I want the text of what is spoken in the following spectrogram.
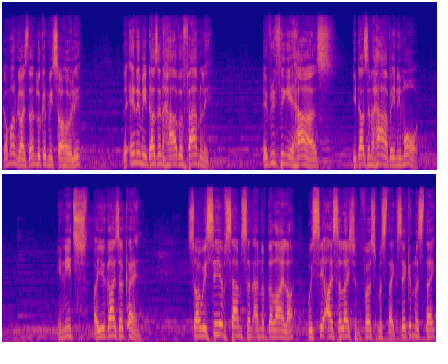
Come on, guys, don't look at me so holy. The enemy doesn't have a family. Everything he has, he doesn't have anymore. He needs, are you guys okay? So we see of Samson and of Delilah, we see isolation. First mistake. Second mistake,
